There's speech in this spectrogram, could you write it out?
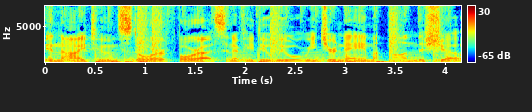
in the iTunes store for us, and if you do, we will read your name on the show.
